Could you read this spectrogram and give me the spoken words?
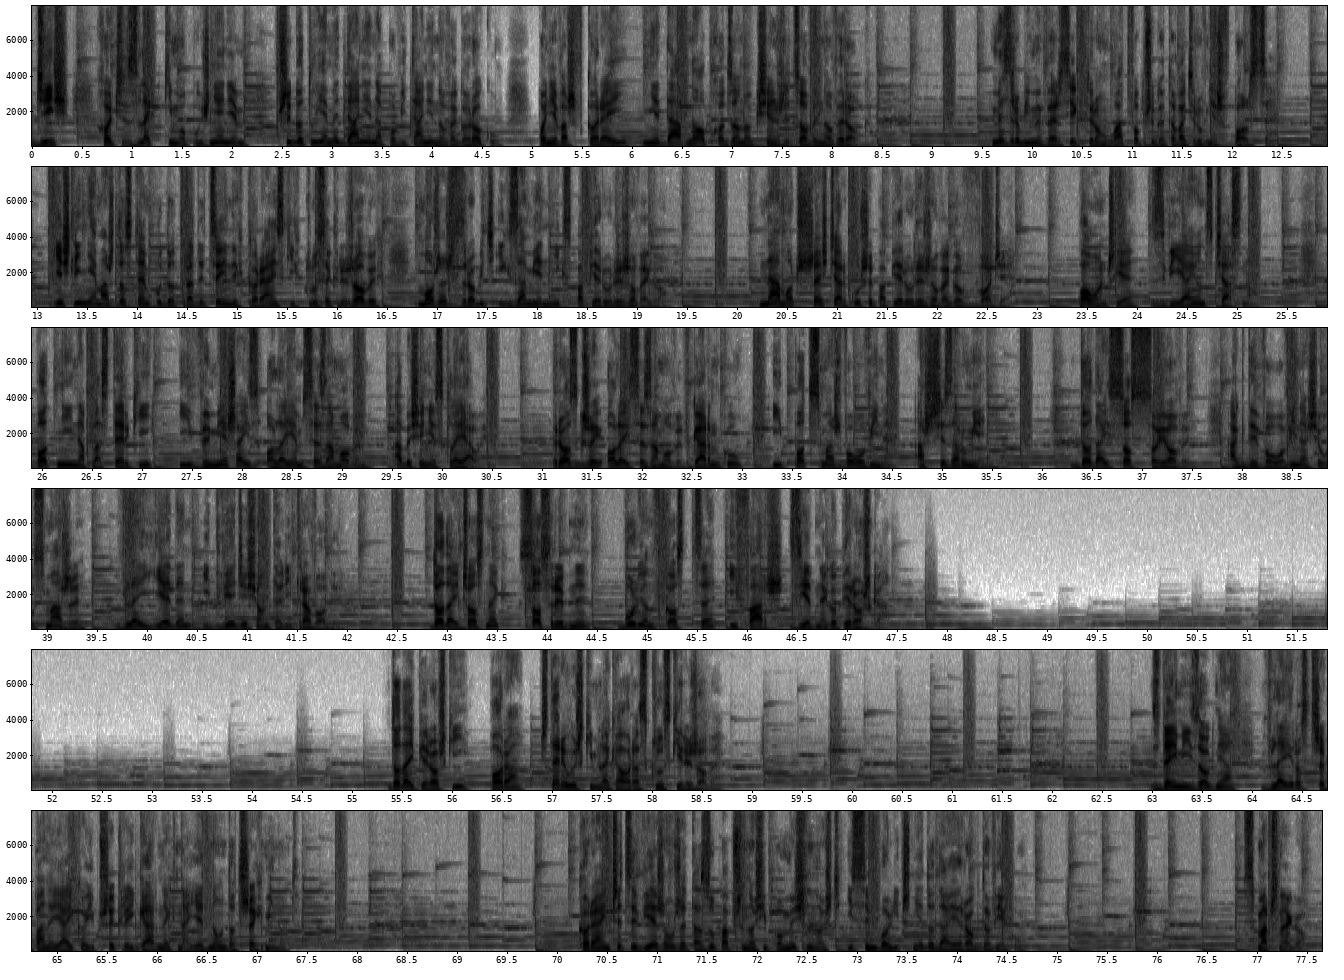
Dziś, choć z lekkim opóźnieniem, przygotujemy danie na powitanie Nowego Roku, ponieważ w Korei niedawno obchodzono księżycowy Nowy Rok. My zrobimy wersję, którą łatwo przygotować również w Polsce. Jeśli nie masz dostępu do tradycyjnych koreańskich klusek ryżowych, możesz zrobić ich zamiennik z papieru ryżowego. Namocz 6 arkuszy papieru ryżowego w wodzie. Połącz je, zwijając ciasno. Potnij na plasterki i wymieszaj z olejem sezamowym, aby się nie sklejały. Rozgrzej olej sezamowy w garnku i podsmaż wołowinę, aż się zarumieni. Dodaj sos sojowy, a gdy wołowina się usmaży, wlej 1,2 litra wody. Dodaj czosnek, sos rybny, bulion w kostce i farsz z jednego pierożka. Dodaj pierożki, pora, 4 łyżki mleka oraz kluski ryżowe. Zdejmij z ognia, wlej roztrzepane jajko i przykryj garnek na 1 do 3 minut. Koreańczycy wierzą, że ta zupa przynosi pomyślność i symbolicznie dodaje rok do wieku. Smacznego!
